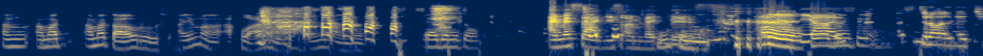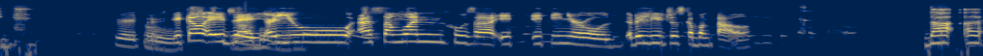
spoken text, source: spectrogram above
I'm, I'm, a, I'm a Taurus. I'm a Aquarius. I'm a ano. Kaya ganito. I'm a saggy, so I'm like this. Oo, oh, yung- Astrology. Very true. Oh. Ikaw, AJ, Labo are you, as someone who's a eight, 18-year-old, religious ka bang tao? Da, ah,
